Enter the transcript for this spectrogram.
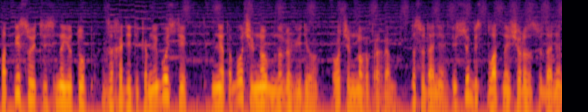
Подписывайтесь на YouTube, заходите ко мне в гости. У меня там очень много, много видео, очень много программ. До свидания. И все бесплатно. Еще раз до свидания.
